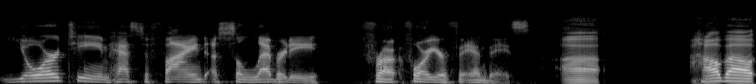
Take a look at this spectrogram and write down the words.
your team has to find a celebrity for for your fan base. Uh, how about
